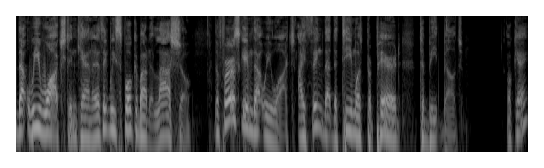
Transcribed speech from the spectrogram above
that we watched in Canada, I think we spoke about it last show. The first game that we watched, I think that the team was prepared to beat Belgium. Okay?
